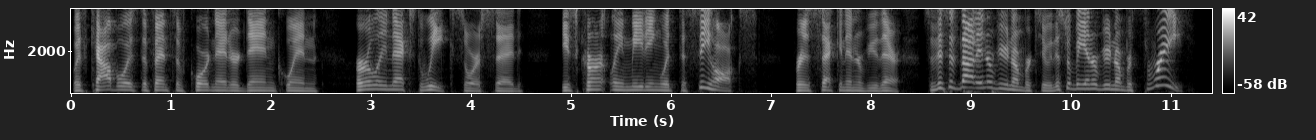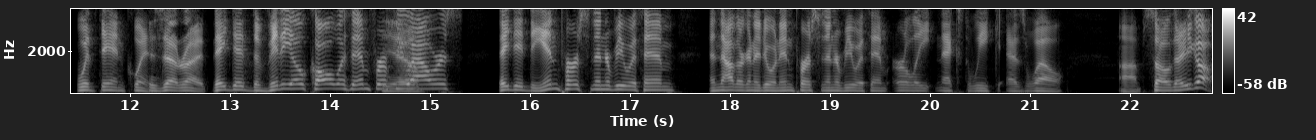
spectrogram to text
with Cowboys defensive coordinator Dan Quinn early next week, source said. He's currently meeting with the Seahawks for his second interview there. So this is not interview number two. This would be interview number three with Dan Quinn. Is that right? They did the video call with him for a few hours. They did the in person interview with him. And now they're going to do an in person interview with him early next week as well. Uh, so there you go.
